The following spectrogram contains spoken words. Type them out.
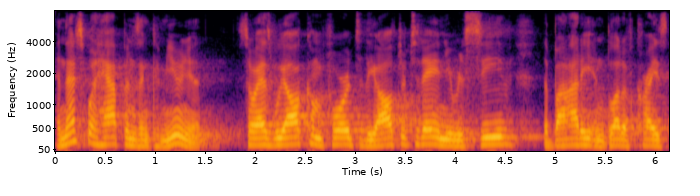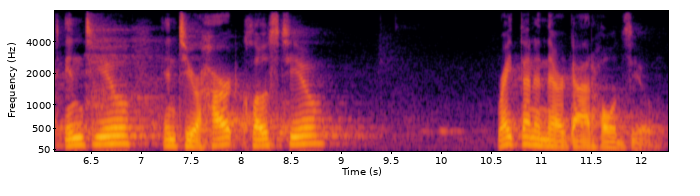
And that's what happens in communion. So, as we all come forward to the altar today and you receive the body and blood of Christ into you, into your heart, close to you, right then and there, God holds you.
